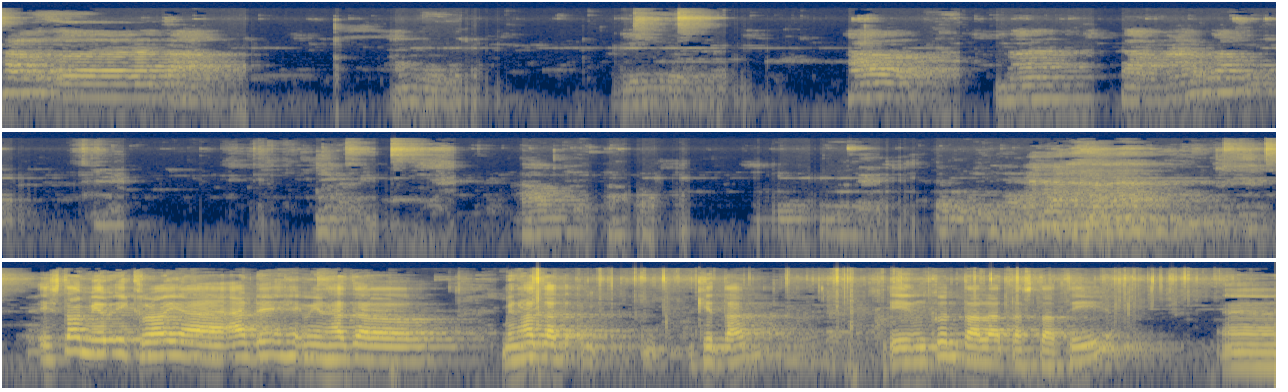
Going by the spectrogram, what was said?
hal eh, nata hal nata alam Istamir ikra ya ade min hadzal min hadzal kitab. In kunta la tastati eh,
